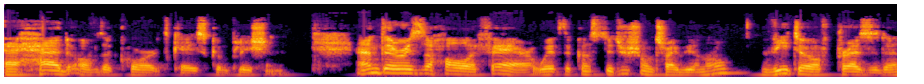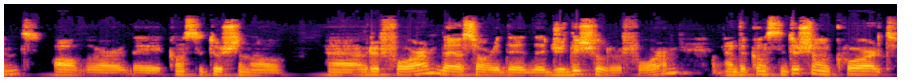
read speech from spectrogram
ahead of the court case completion. And there is the whole affair with the Constitutional Tribunal, veto of president over the constitutional uh, reform, the, sorry, the, the judicial reform, and the Constitutional Court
